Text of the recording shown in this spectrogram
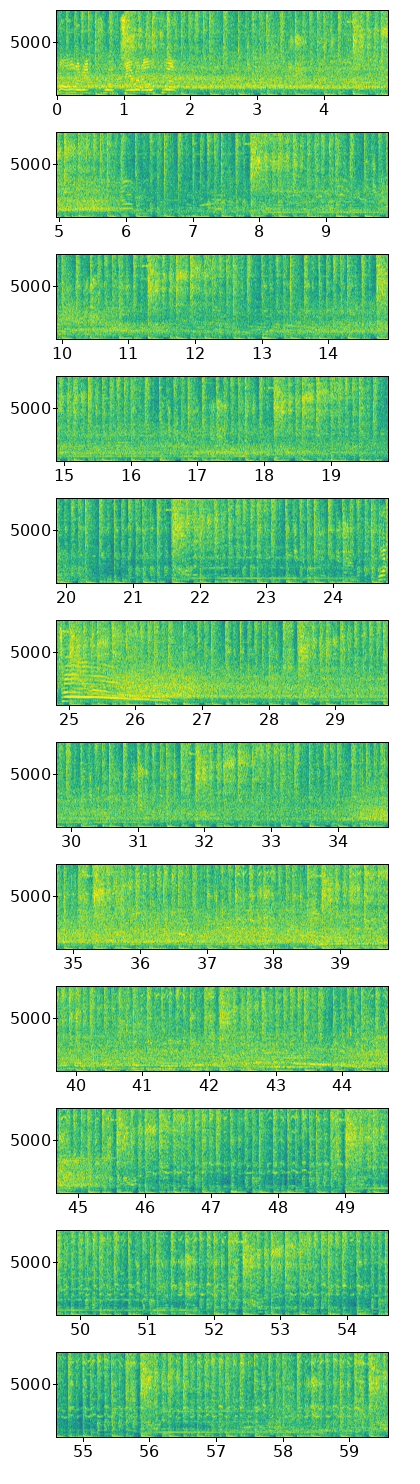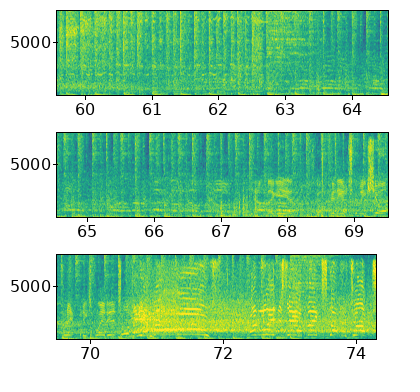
Blackpool are in front here at Oakwell. Phineas coming short for it, but he's played it in towards the post! And Lindsay, I think's got the touch!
